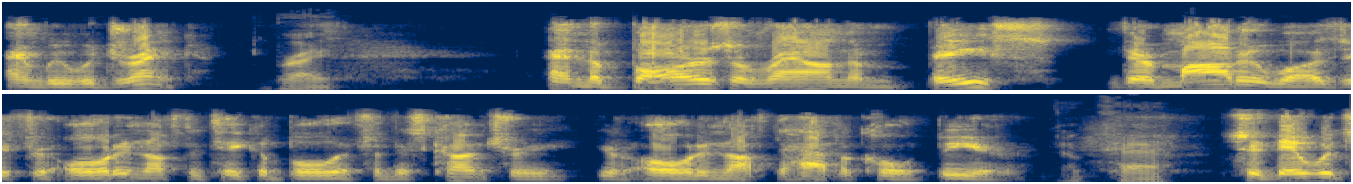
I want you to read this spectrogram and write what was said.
and we would drink. Right. And the bars around the base, their motto was if you're old enough to take a bullet for this country, you're old enough to have a cold beer. Okay. So they would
